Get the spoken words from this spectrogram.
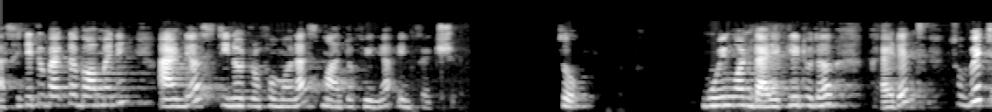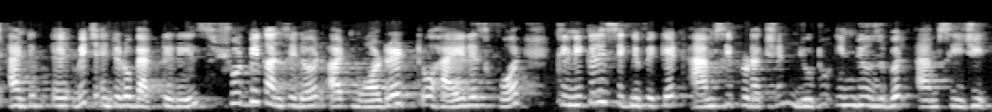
Acinetobacter baumannii and a Stenotrophomonas maltophilia infection. So, moving on directly to the guidance. So, which, anti, uh, which enterobacterials should be considered at moderate to high risk for clinically significant AmpC production due to inducible AmpC gene?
